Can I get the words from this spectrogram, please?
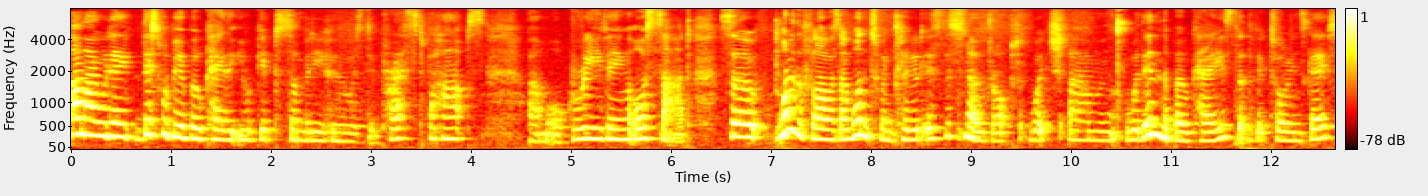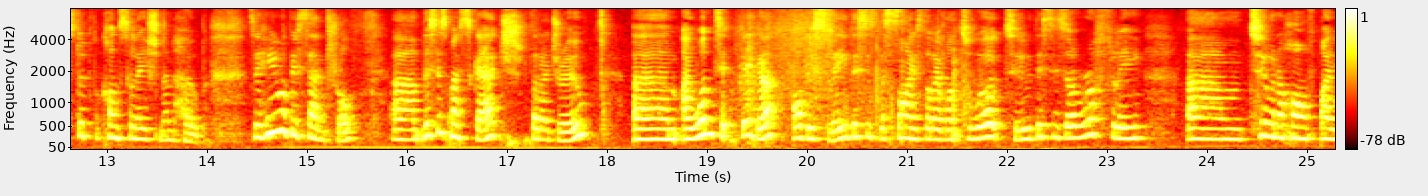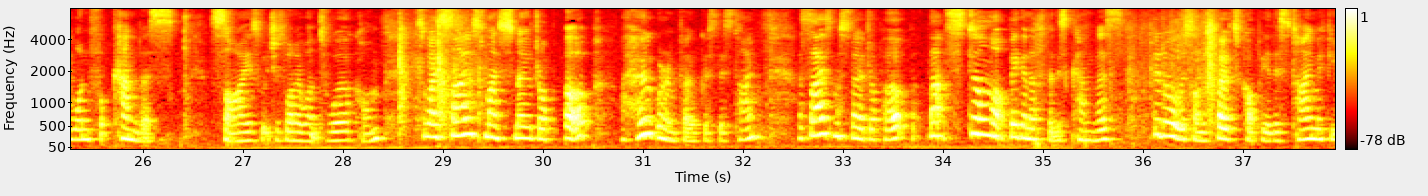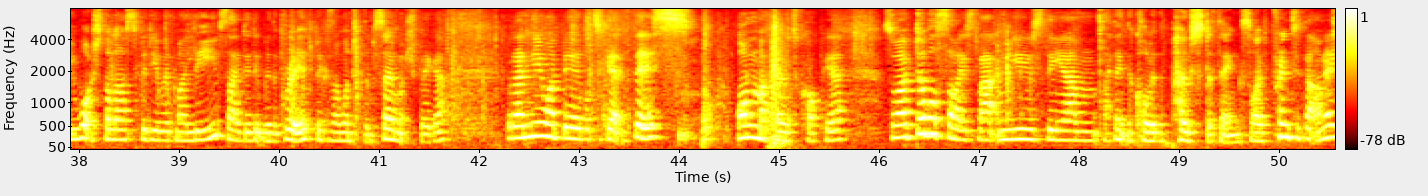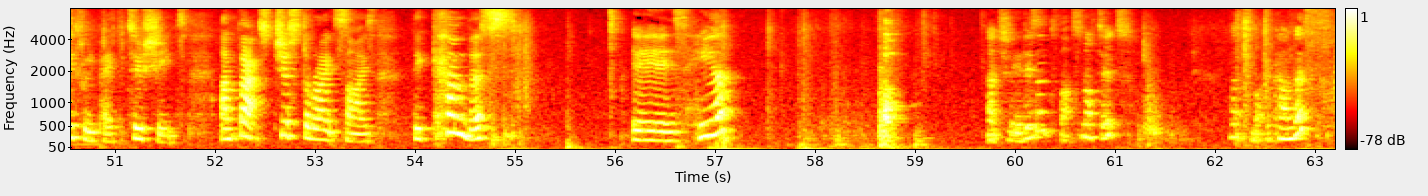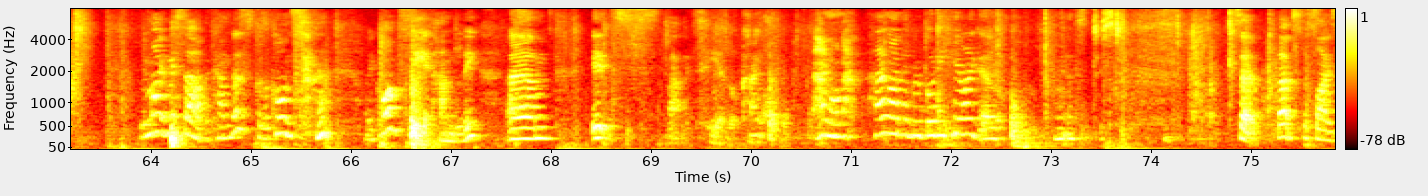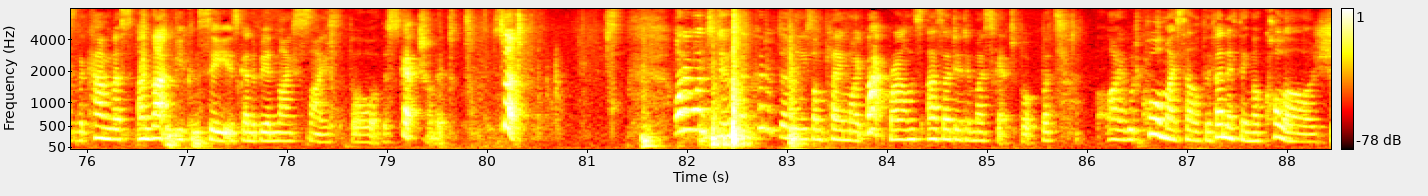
and I would, this would be a bouquet that you would give to somebody who was depressed perhaps, um, or grieving or sad. So one of the flowers I want to include is the snowdrop, which um, within the bouquets that the Victorians gave stood for consolation and hope. So he will be central. Um, this is my sketch that I drew. Um, I want it bigger, obviously. This is the size that I want to work to. This is a roughly um, two and a half by one foot canvas size, which is what I want to work on. So I sized my snowdrop up. I hope we're in focus this time. I sized my snowdrop up. That's still not big enough for this canvas. Did all this on the photocopier this time. If you watched the last video with my leaves, I did it with a grid because I wanted them so much bigger. But I knew I'd be able to get this on my photocopier so I've double sized that and used the, um, I think they call it the poster thing. So I've printed that on A3 paper, two sheets, and that's just the right size. The canvas is here. Actually it isn't, that's not it. That's not the canvas. We might miss out the canvas because I can't, I can't see it handily. Um, it's, ah, it's here, look, hang on. Hang on, hang on everybody, here I go. Let's just so that's the size of the canvas and that you can see is going to be a nice size for the sketch on it. So what I want to do is I could have done these on plain white backgrounds as I did in my sketchbook but I would call myself if anything a collage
